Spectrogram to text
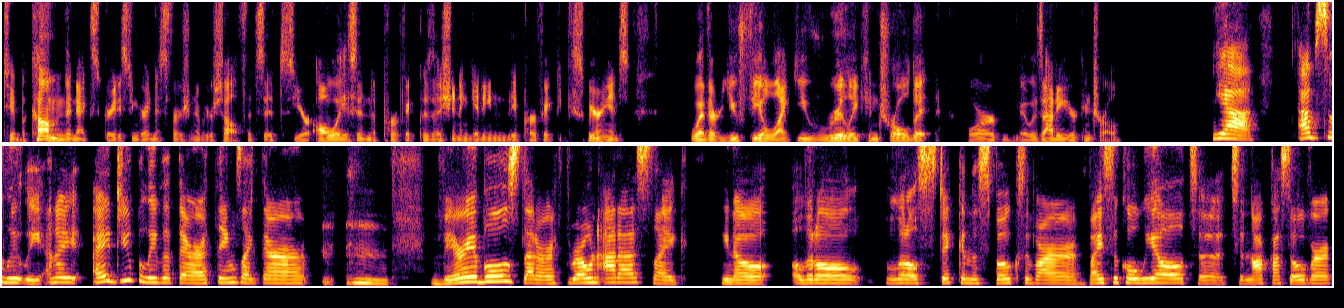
to become the next greatest and greatest version of yourself. It's it's you're always in the perfect position and getting the perfect experience, whether you feel like you really controlled it or it was out of your control. Yeah, absolutely. And I I do believe that there are things like there are variables that are thrown at us, like you know a little little stick in the spokes of our bicycle wheel to to knock us over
